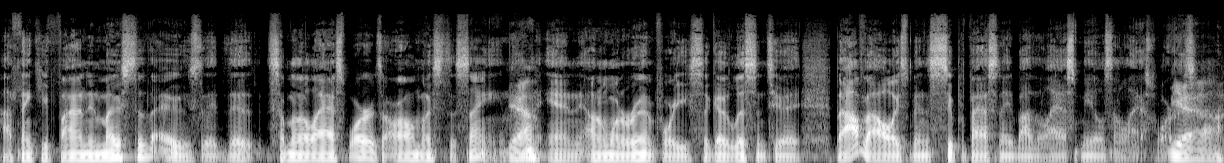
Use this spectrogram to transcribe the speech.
i think you find in most of those that, that some of the last words are almost the same Yeah. and, and i don't want to ruin it for you so go listen to it but i've always been super fascinated by the last meals and the last words Yeah,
